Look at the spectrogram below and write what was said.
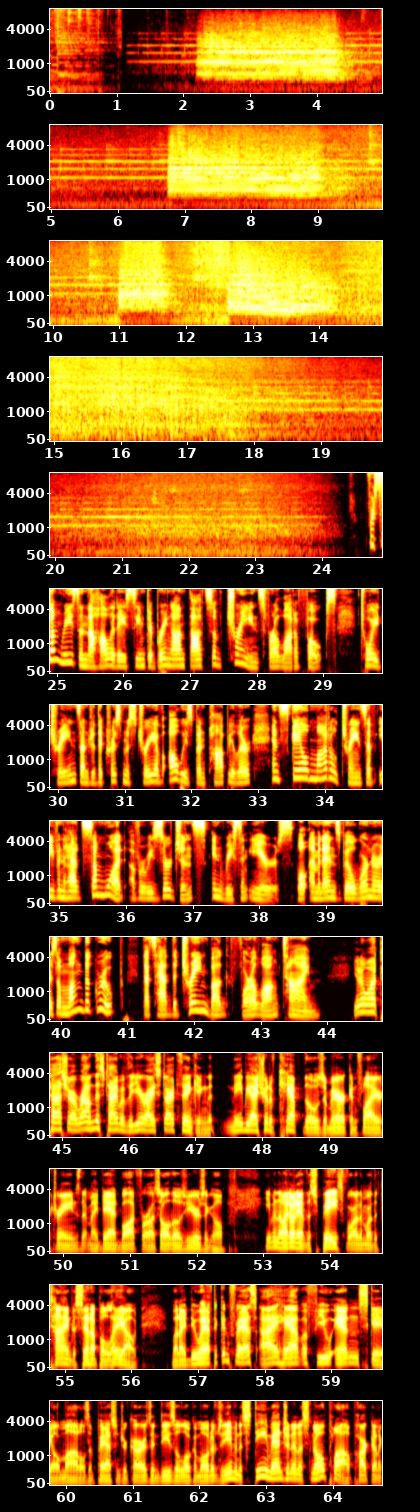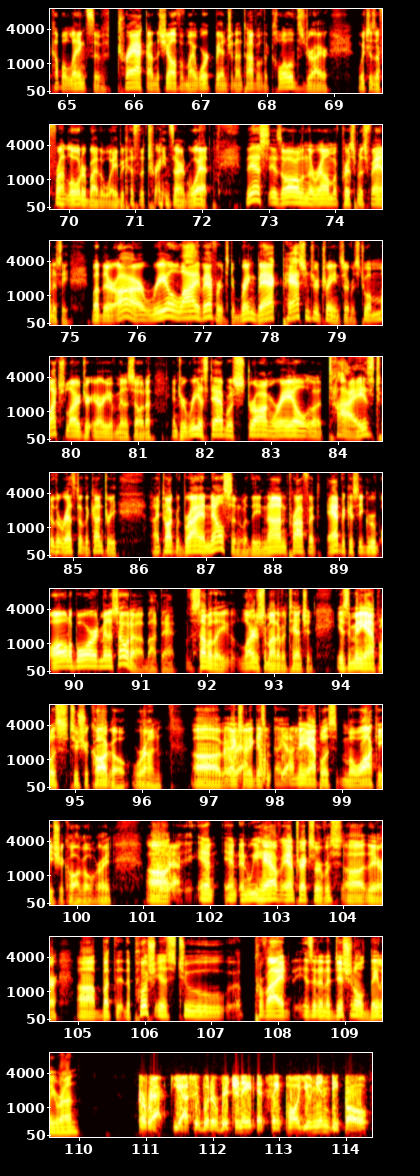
Some reason, the holidays seem to bring on thoughts of trains for a lot of folks. Toy trains under the Christmas tree have always been popular, and scale model trains have even had somewhat of a resurgence in recent years. While MNN's Bill Werner is among the group that's had the train bug for a long time. You know what, Tasha? Around this time of the year, I start thinking that maybe I should have kept those American Flyer trains that my dad bought for us all those years ago even though I don't have the space for them or the time to set up a layout. But I do have to confess, I have a few N scale models of passenger cars and diesel locomotives, and even a steam engine and a snowplow parked on a couple lengths of track on the shelf of my workbench and on top of the clothes dryer, which is a front loader, by the way, because the trains aren't wet. This is all in the realm of Christmas fantasy, but there are real live efforts to bring back passenger train service to a much larger area of Minnesota and to reestablish strong rail uh, ties to the rest of the country. I talked with Brian Nelson with the nonprofit advocacy group All Aboard Minnesota about that. Some of the largest amount of attention is the Minneapolis to Chicago run. Uh, actually, I guess yes. Minneapolis, Milwaukee, Chicago, right? Uh, Correct. And, Yep. and and we have Amtrak service uh, there, uh, but the, the push is to provide. Is it an additional daily run? Correct. Yes, it would originate at St. Paul Union Depot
